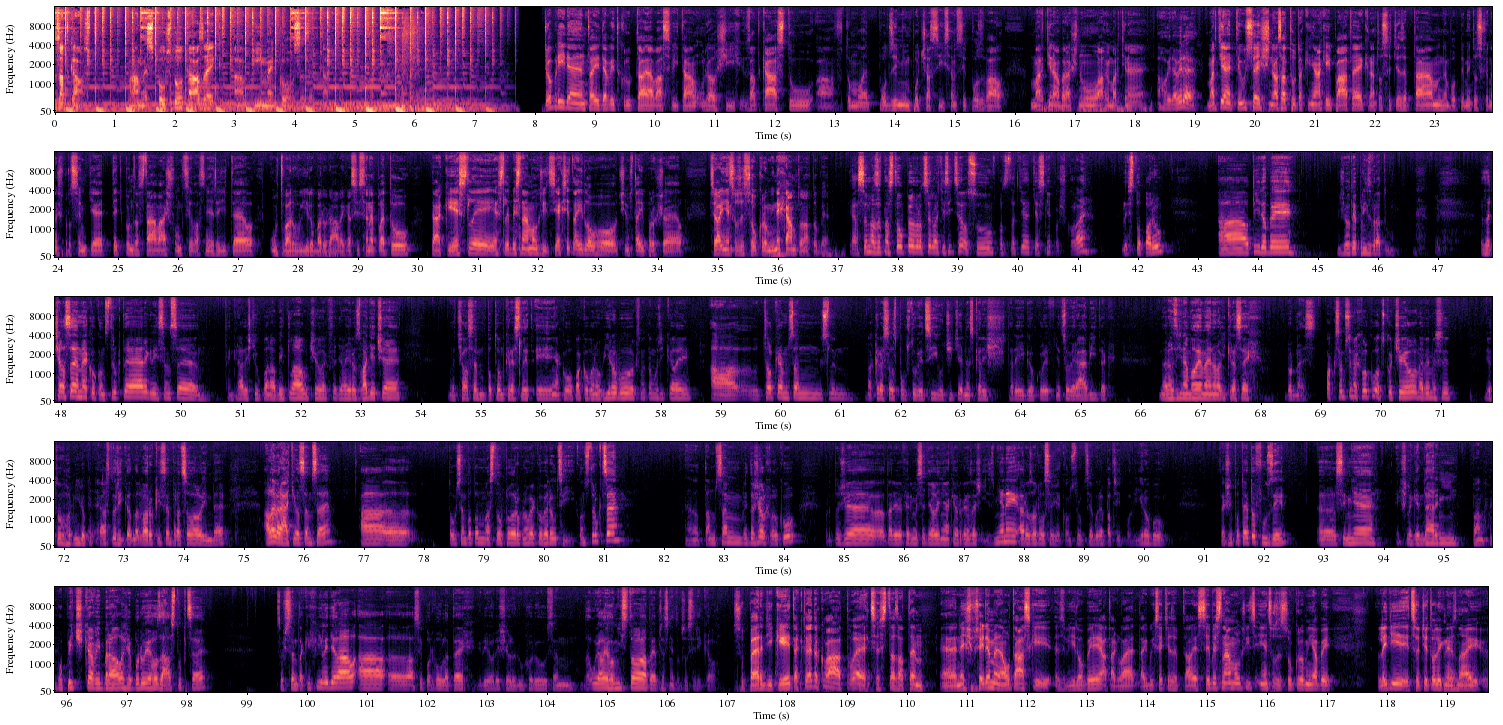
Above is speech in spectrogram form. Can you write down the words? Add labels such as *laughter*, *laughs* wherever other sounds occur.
Zadcast. Máme spoustu otázek a víme, koho se zeptat. Dobrý den, tady David Kruta, já vás vítám u dalších Zadcastů a v tomhle podzimním počasí jsem si pozval Martina Brašnu. Ahoj Martine. Ahoj Davide. Martine, ty už seš na Zatu taky nějaký pátek, na to se tě zeptám, nebo ty mi to schrneš, prosím tě. Teď zastáváš funkci vlastně ředitel útvaru výroba dodávek, asi se nepletu. Tak jestli, jestli bys nám mohl říct, jak jsi tady dlouho, čím jsi tady prošel, třeba i něco ze soukromí, nechám to na tobě. Já jsem na Z nastoupil v roce 2008, v podstatě těsně po škole, v listopadu. A od té doby život je plný zvratů. Začal jsem jako konstruktér, když jsem se tenkrát ještě u pana Bytla učil, jak se dělají rozvaděče. Začal jsem potom kreslit i nějakou opakovanou výrobu, jak jsme tomu říkali. A celkem jsem, myslím, nakreslil spoustu věcí. Určitě dneska, když tady kdokoliv něco vyrábí, tak narazí na moje jméno na výkresech dodnes. Pak jsem si na chvilku odskočil, nevím, jestli je to vhodný do podcastu říkat, na dva roky jsem pracoval jinde, ale vrátil jsem se a e, to už jsem potom nastoupil rovnou jako vedoucí konstrukce. E, tam jsem vydržel chvilku, protože tady ve firmě se dělaly nějaké organizační změny a rozhodlo se, že konstrukce bude patřit pod výrobu. Takže po této fúzi e, si mě již legendární pan Vopička vybral, že budu jeho zástupce, což jsem taky chvíli dělal a uh, asi po dvou letech, kdy odešel do důchodu, jsem zaujal jeho místo a to je přesně to, co si říkal. Super, díky. Tak to je taková tvoje cesta za tem. Eh, než přejdeme na otázky z výroby a takhle, tak bych se tě zeptal, jestli bys nám mohl říct i něco ze soukromí, aby lidi, co tě tolik neznají, eh,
